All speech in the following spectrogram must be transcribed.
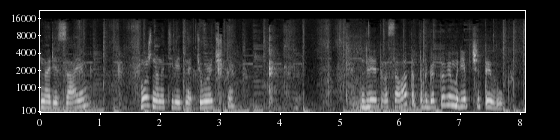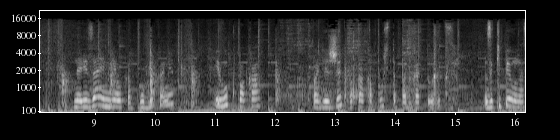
нарезаем. Можно натереть на терочке. Для этого салата подготовим репчатый лук. Нарезаем мелко кубиками. И лук пока полежит, пока капуста подготовится. Закипел у нас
